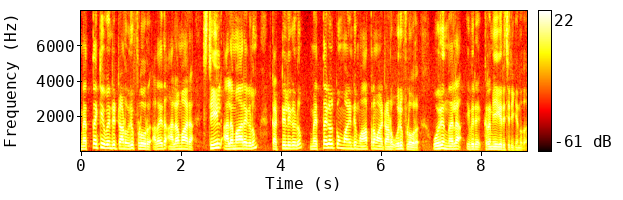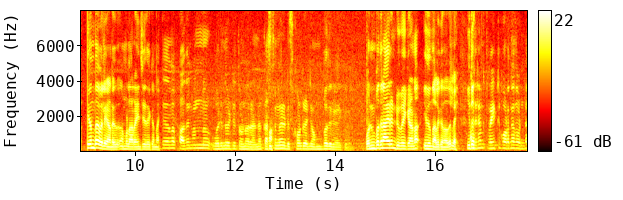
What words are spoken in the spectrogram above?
മെത്തയ്ക്ക് വേണ്ടിയിട്ടാണ് ഒരു ഫ്ലോർ അതായത് അലമാര. സ്റ്റീൽ അലമാരകളും കട്ടിലുകളും മെത്തകൾക്കും വേണ്ടി മാത്രമായിട്ടാണ് ഒരു ഫ്ലോർ ഒരു നില ഇവർ ക്രമീകരിച്ചിരിക്കുന്നത്. എന്താ വിലയാണ് ഇത് നമ്മൾ അറേഞ്ച് ചെയ്തേക്കുന്നത് പതിനൊന്ന് ഒരുന്നൂറ്റി തൊണ്ണൂറാണ്. കസ്റ്റമർ ഡിസ്കൗണ്ട് കഴിഞ്ഞ് ഒമ്പത് രൂപയ്ക്ക് ഒൻപതിനായിരം രൂപയ്ക്കാണ് ഇത് നൽകുന്നത് അല്ലേ? ഇത് റേറ്റ് കുറഞ്ഞതുണ്ട്.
